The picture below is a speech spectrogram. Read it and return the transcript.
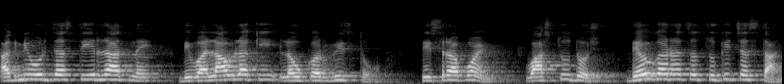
अग्नि ऊर्जा स्थिर राहत नाही. दिवा लावला की लवकर विजतो. तिसरा पॉईंट वास्तुदोष देवघराचं चुकीचं स्थान.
